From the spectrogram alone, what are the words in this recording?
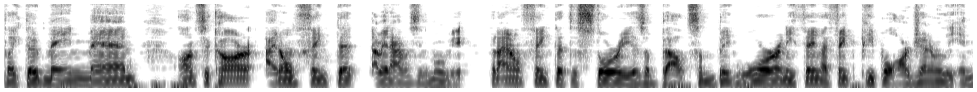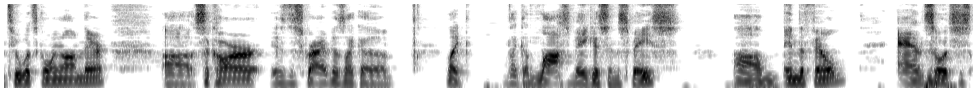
like the main man on Sakaar, I don't think that. I mean, I haven't seen the movie, but I don't think that the story is about some big war or anything. I think people are generally into what's going on there. Uh, Sakaar is described as like a like like a Las Vegas in space um, in the film. And so it's just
